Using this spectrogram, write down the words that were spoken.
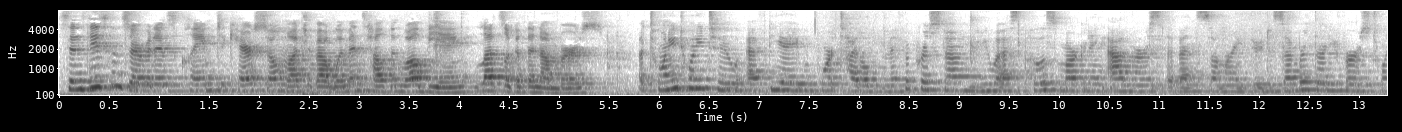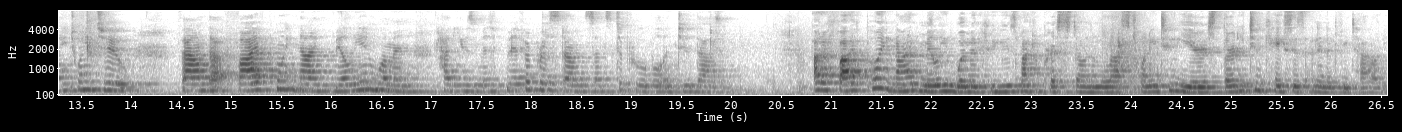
Since these conservatives claim to care so much about women's health and well being, let's look at the numbers. A 2022 FDA report titled Mifepristone U.S. Post Marketing Adverse Events Summary through December 31, 2022, found that 5.9 million women have used mifepristone since its approval in 2000. Out of 5.9 million women who used mifepristone in the last 22 years, 32 cases ended in fatality.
